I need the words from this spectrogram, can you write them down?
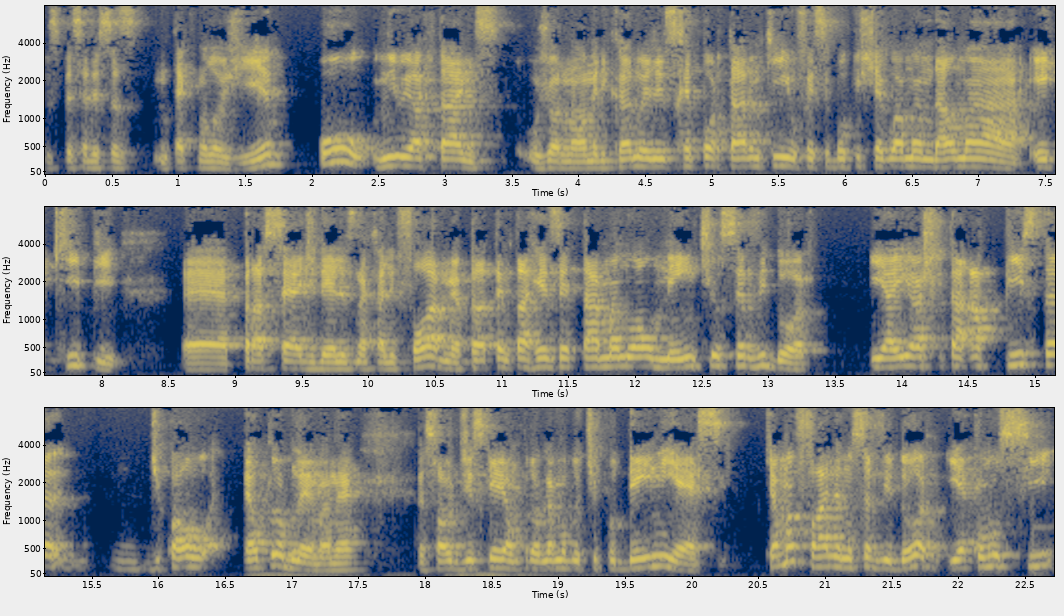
especialistas em tecnologia. O New York Times, o jornal americano, eles reportaram que o Facebook chegou a mandar uma equipe é, para a sede deles na Califórnia para tentar resetar manualmente o servidor. E aí eu acho que está a pista de qual é o problema, né? O pessoal diz que é um problema do tipo DNS, que é uma falha no servidor e é como se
